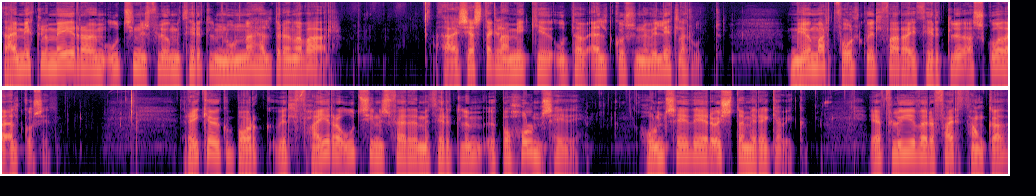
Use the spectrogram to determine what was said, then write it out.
Það er miklu meira um útsýnisflug með þyrlum núna heldur en það var. Það er sérstaklega mikið út af eldgósinu við Litlarút. Mjög margt fólk vil fara í þyrlu að skoða eldgósið. Reykjavíkuborg vil færa útsýnisferðið með þyrlum upp á Holmsheiði. Holmsheiði er austan við Reykjavík. Ef flugi verður fært þangað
